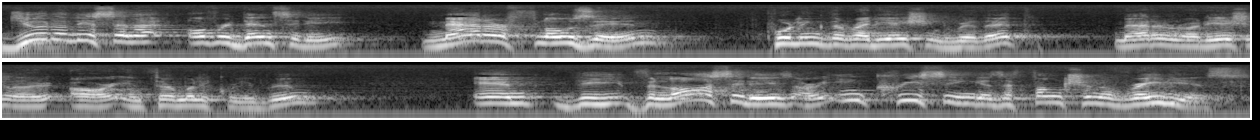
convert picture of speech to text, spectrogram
Due to this overdensity, matter flows in, pulling the radiation with it. Matter and radiation are, are in thermal equilibrium. And the velocities are increasing as a function of radius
